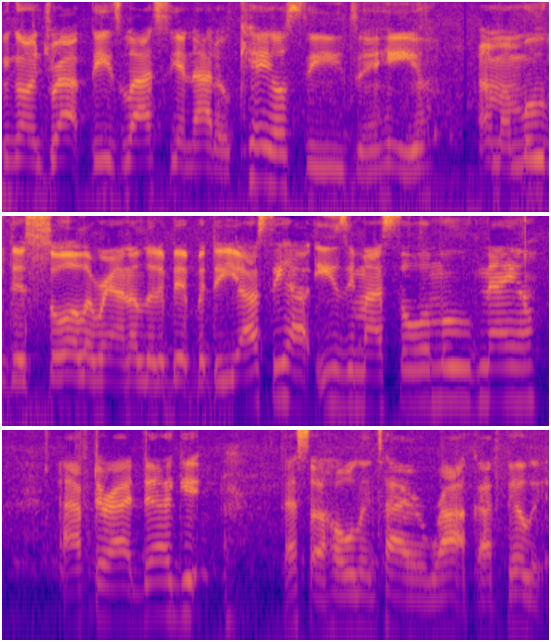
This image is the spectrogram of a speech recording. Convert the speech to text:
we're gonna drop these Lacinato kale seeds in here. I'm gonna move this soil around a little bit, but do y'all see how easy my soil moved now? after I dug it. That's a whole entire rock. I feel it.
